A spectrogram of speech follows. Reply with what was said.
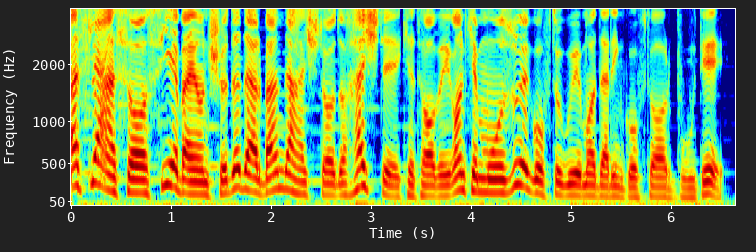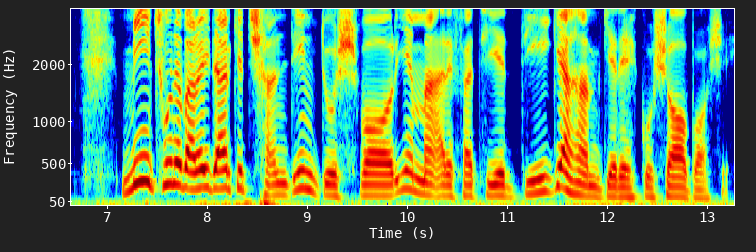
اصل اساسی بیان شده در بند 88 کتاب که موضوع گفتگوی ما در این گفتار بوده. می‌تونه برای درک چندین دشواری معرفتی دیگه هم گره گشا باشه.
